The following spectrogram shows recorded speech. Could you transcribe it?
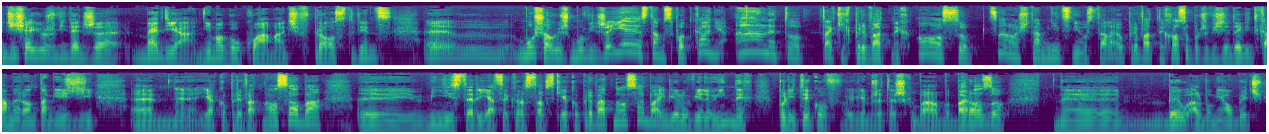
Dzisiaj już widać, że media nie mogą kłamać wprost, więc yy, muszą już mówić, że jest tam spotkanie, ale to takich prywatnych osób, coś tam nic nie ustalają. Prywatnych osób, oczywiście David Cameron tam jeździ jako prywatna osoba, y, minister Jacek Rostowski jako prywatna osoba i wielu, wielu innych polityków. Wiem, że też chyba Barroso był albo miał być.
